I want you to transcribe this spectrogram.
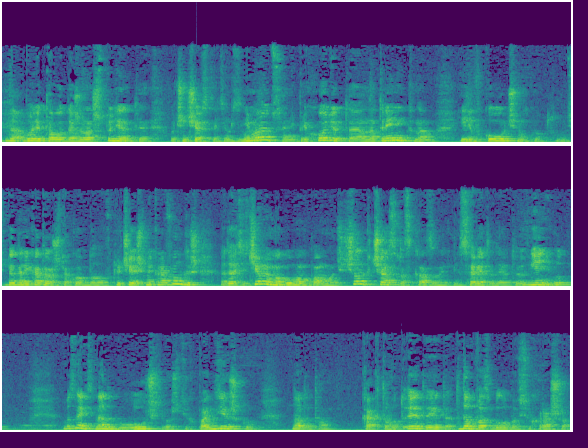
Да. Более того, даже наши студенты очень часто этим занимаются. Они приходят а на тренинг к нам или в коучинг. У тебя наверняка тоже такое было. Включаешь микрофон, говоришь, «А давайте, чем я могу вам помочь? Человек час рассказывает мне, советы дает. Евгений, вот вы знаете, надо было улучшить вашу техподдержку, надо там как-то вот это, это, тогда у вас было бы все хорошо.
